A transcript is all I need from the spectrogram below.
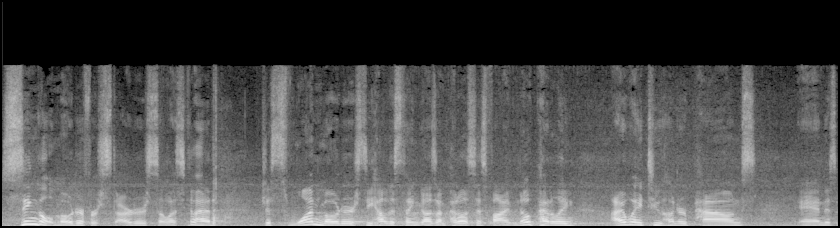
single motor for starters. So let's go ahead, just one motor, see how this thing does on pedal assist 5, no pedaling. I weigh 200 pounds and it's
